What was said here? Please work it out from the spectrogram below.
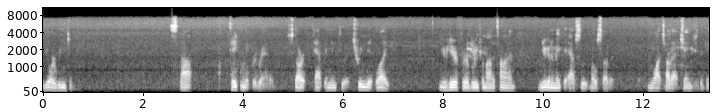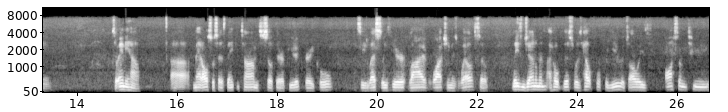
your region. Stop taking it for granted. Start tapping into it. Treat it like you're here for a brief amount of time and you're going to make the absolute most of it. And watch how that changes the game. So, anyhow, uh, Matt also says, Thank you, Tom. So therapeutic. Very cool. I see Leslie's here live watching as well. So, ladies and gentlemen, I hope this was helpful for you. It's always awesome to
